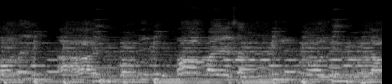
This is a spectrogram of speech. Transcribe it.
บ่ลืมตาอยู่บ่มีขอไปสักทีก็อยู่เรา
